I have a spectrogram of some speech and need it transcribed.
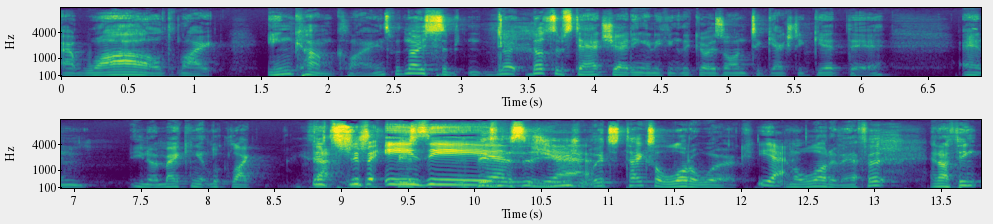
uh, wild like income claims with no, sub, no not substantiating anything that goes on to actually get there, and you know making it look like that's super just bus- easy business and- as yeah. usual. It takes a lot of work Yeah. and a lot of effort, and I think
